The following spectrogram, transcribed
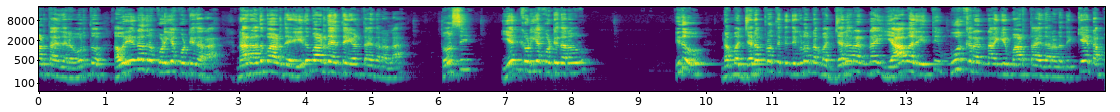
ಮಾಡ್ತಾ ಇದ್ದಾರೆ. ಹೊರತು ಅವ್ರೇನಾದ್ರೂ ಕೊಡುಗೆ ಕೊಟ್ಟಿದಾರ? ನಾನು ಅದು ಮಾಡಿದೆ, ಇದು ಮಾಡಿದೆ ಅಂತ ಹೇಳ್ತಾ ಇದಾರಲ್ಲ ತೋರಿಸಿ, ಏನ್ ಕೊಡುಗೆ ಕೊಟ್ಟಿದ್ದಾರೆ ಅವರು? ಇದು ನಮ್ಮ ಜನಪ್ರತಿನಿಧಿಗಳು ನಮ್ಮ ಜನರನ್ನ ಯಾವ ರೀತಿ ಮೂರ್ಖರನ್ನಾಗಿ ಮಾಡ್ತಾ ಇದ್ದಾರೆ ಅನ್ನೋದಕ್ಕೆ ನಮ್ಮ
